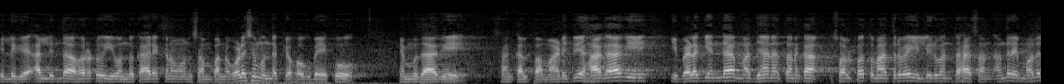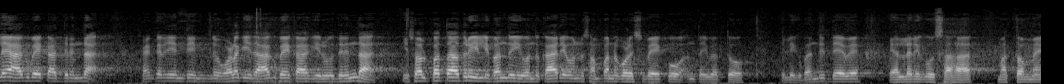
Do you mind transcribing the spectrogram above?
ಇಲ್ಲಿಗೆ, ಅಲ್ಲಿಂದ ಹೊರಟು ಈ ಒಂದು ಕಾರ್ಯಕ್ರಮವನ್ನು ಸಂಪನ್ನಗೊಳಿಸಿ ಮುಂದಕ್ಕೆ ಹೋಗಬೇಕು ಎಂಬುದಾಗಿ ಸಂಕಲ್ಪ ಮಾಡಿದ್ವಿ. ಹಾಗಾಗಿ ಈ ಬೆಳಗ್ಗಿಂದ ಮಧ್ಯಾಹ್ನ ತನಕ ಸ್ವಲ್ಪ ಹೊತ್ತು ಮಾತ್ರವೇ ಇಲ್ಲಿರುವಂತಹ ಸಂ, ಅಂದರೆ ಮೊದಲೇ ಆಗಬೇಕಾದ್ರಿಂದ ಶಂಕರ ಜಯಂತಿ ಒಳಗೆ ಇದು ಆಗಬೇಕಾಗಿರುವುದರಿಂದ ಈ ಸ್ವಲ್ಪ ಹೊತ್ತಾದರೂ ಇಲ್ಲಿ ಬಂದು ಈ ಒಂದು ಕಾರ್ಯವನ್ನು ಸಂಪನ್ನಗೊಳಿಸಬೇಕು ಅಂತ ಇವತ್ತು ಇಲ್ಲಿಗೆ ಬಂದಿದ್ದೇವೆ. ಎಲ್ಲರಿಗೂ ಸಹ ಮತ್ತೊಮ್ಮೆ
